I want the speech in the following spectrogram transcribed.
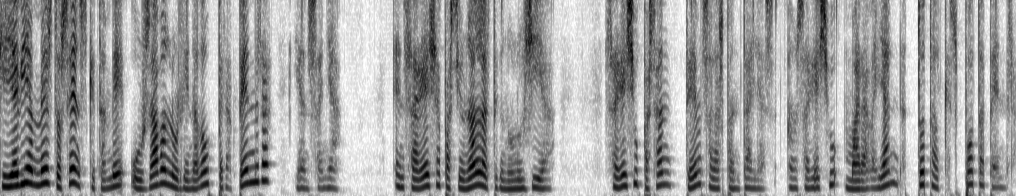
que hi havia més docents que també usaven l'ordinador per aprendre i ensenyar. Ens segueix apassionant la tecnologia. Segueixo passant temps a les pantalles. Em segueixo meravellant de tot el que es pot aprendre.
